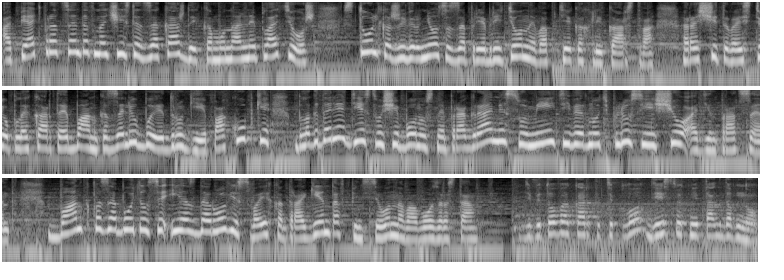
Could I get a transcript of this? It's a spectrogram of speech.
а 5% начислят за каждый коммунальный платеж. Столько же вернется за приобретенные в аптеках лекарства. Рассчитываясь теплой картой банка за любые другие покупки, благодаря действующей бонусной программе сумеете вернуть плюс еще 1%. Банк позаботился и о здоровье своих контрагентов пенсионного возраста. Дебетовая карта «Тепло» действует не так давно,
